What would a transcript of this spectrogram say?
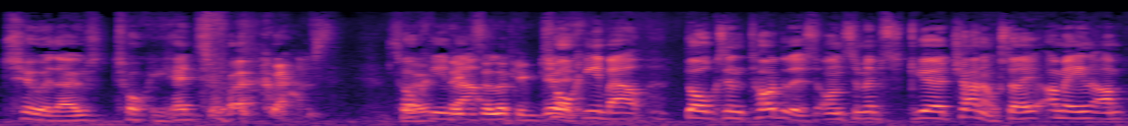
two of those Talking Heads programs. So talking things about are looking good. talking about dogs and toddlers on some obscure channel. So I mean, I'm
